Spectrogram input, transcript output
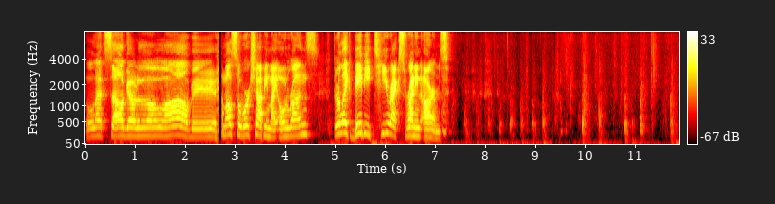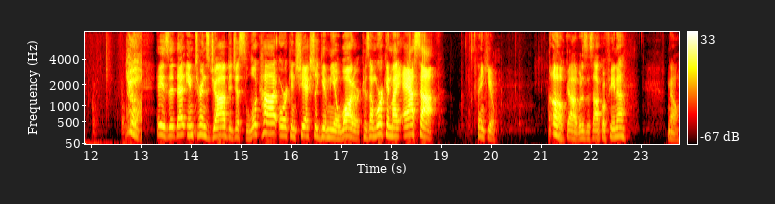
Let's all go to the lobby. I'm also workshopping my own runs. They're like baby T Rex running arms. hey, is it that intern's job to just look hot or can she actually give me a water? Because I'm working my ass off. Thank you. Oh, God, what is this, Aquafina? No.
